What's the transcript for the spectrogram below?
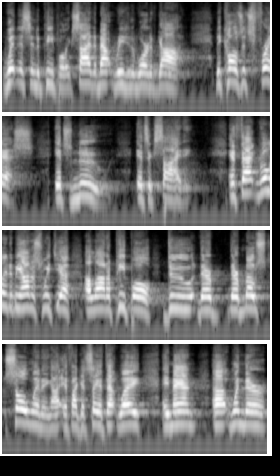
witnessing to people, excited about reading the Word of God. Because it's fresh, it's new, it's exciting. In fact, really, to be honest with you, a lot of people do their, their most soul winning, if I could say it that way, amen, uh, when they're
